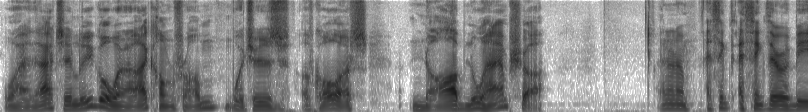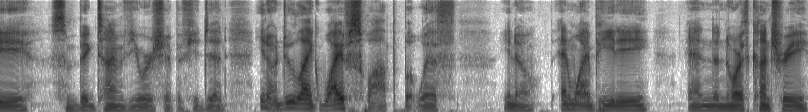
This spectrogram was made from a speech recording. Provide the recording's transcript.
Why, that's illegal where I come from, which is, of course, Knob, New Hampshire. I don't know. I think I think there would be some big time viewership if you did. You know, do like wife swap, but with, you know, NYPD and the North Country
